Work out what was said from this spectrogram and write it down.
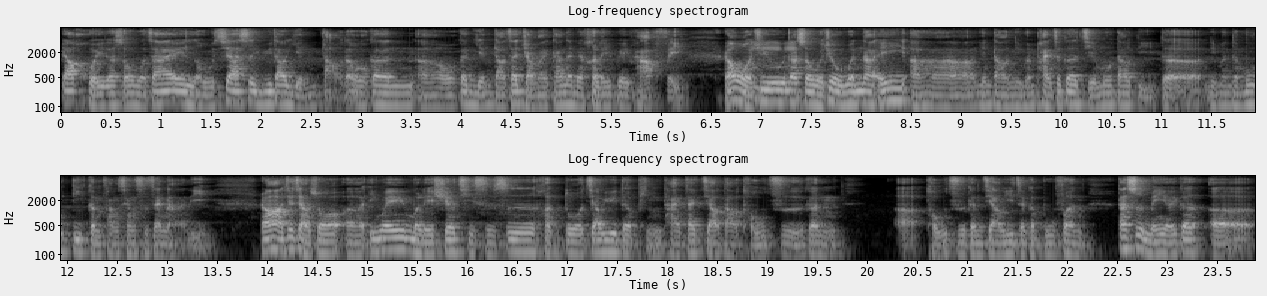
要回的时候，我在楼下是遇到严导的。我跟呃，我跟严导在角麦干那边喝了一杯咖啡，然后我就那时候我就问他，哎啊，严导，你们拍这个节目到底的你们的目的跟方向是在哪里？然后他就讲说，呃，因为马来西亚其实是很多教育的平台在教导投资跟呃投资跟交易这个部分，但是没有一个呃，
